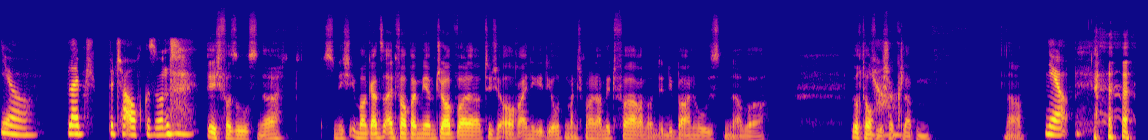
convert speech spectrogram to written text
Ja, bleibt bitte auch gesund. Ich versuch's, ne? Ist nicht immer ganz einfach bei mir im Job, weil natürlich auch einige Idioten manchmal da mitfahren und in die Bahn husten, aber wird hoffentlich Ja. schon klappen. Na. Ja.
